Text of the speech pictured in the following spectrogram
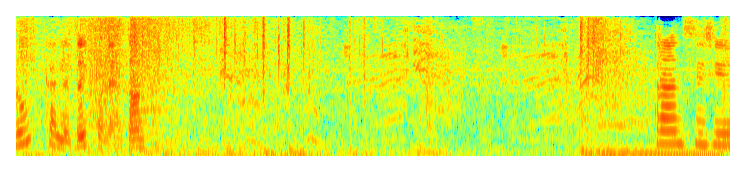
Nunca le doy con el don. Transición.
